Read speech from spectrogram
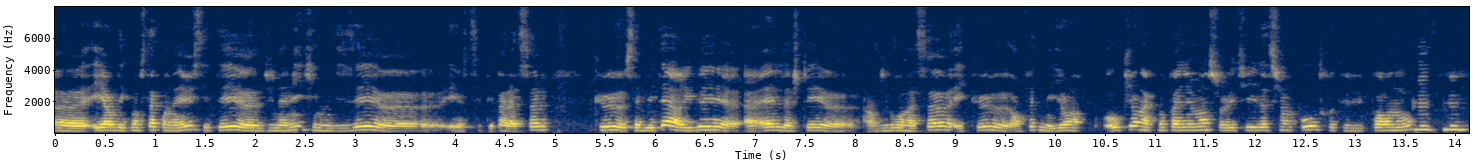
euh, et un des constats qu'on a eu, c'était euh, d'une amie qui nous disait, euh, et c'était pas la seule, que ça lui était arrivé à elle d'acheter un vibromasseur et que, en fait, n'ayant aucun accompagnement sur l'utilisation autre que du porno, mm-hmm.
